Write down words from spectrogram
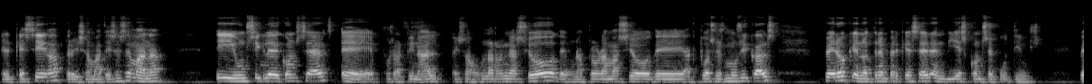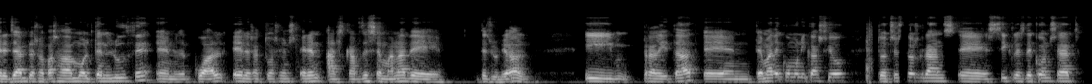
el que siga, però aquesta mateixa setmana, i un cicle de concerts, eh, pues al final, això, una organització d'una programació d'actuacions musicals, però que no tenen per què ser en dies consecutius. Per exemple, això passava molt en Luce, en el qual eh, les actuacions eren als caps de setmana de, de juliol. I, en realitat, en tema de comunicació, tots aquests grans eh, cicles de concerts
